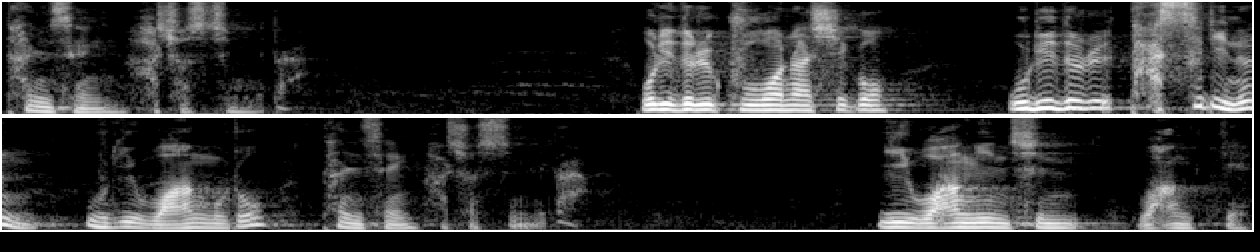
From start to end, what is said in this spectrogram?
탄생하셨습니다. 우리들을 구원하시고 우리들을 다스리는 우리 왕으로 탄생하셨습니다. 이 왕인신 왕께,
